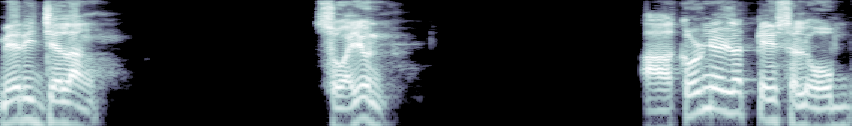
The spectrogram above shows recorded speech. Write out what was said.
J lang. So, ayun. Ah, corner lot kayo sa loob.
